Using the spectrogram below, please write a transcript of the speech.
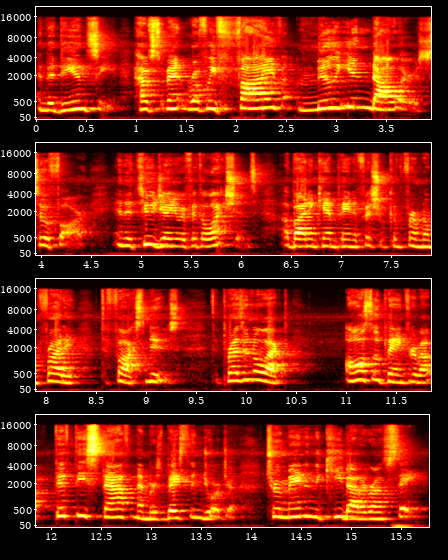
and the DNC have spent roughly $5 million so far in the two January 5th elections, a Biden campaign official confirmed on Friday to Fox News. The president elect also paying for about 50 staff members based in Georgia to remain in the key battleground state.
